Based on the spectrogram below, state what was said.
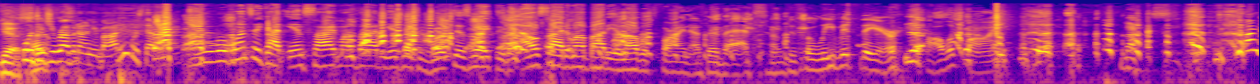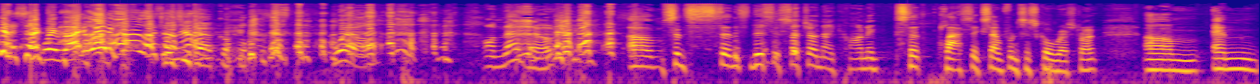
Yes. Well, did you rub it on your body? Was that right? I mean, well, once it got inside my body, it just worked its way through the outside of my body, and I was fine after that. I'm just gonna leave it there. Yes. I was fine. nice. I'm going to segue right away to Carlos on that. Carlos? Well, on that note, um, since since this is such an iconic, classic San Francisco restaurant, um, and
